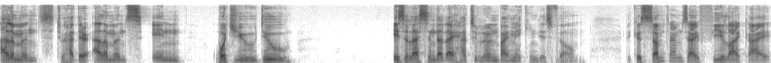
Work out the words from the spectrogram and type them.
elements, to have their elements in what you do, is a lesson that I had to learn by making this film. Because sometimes I feel like I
